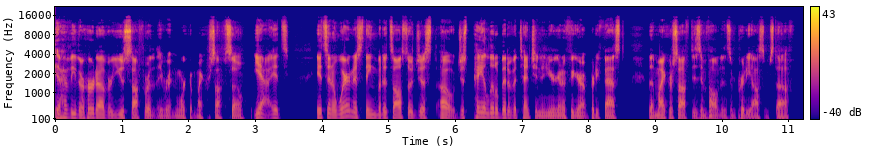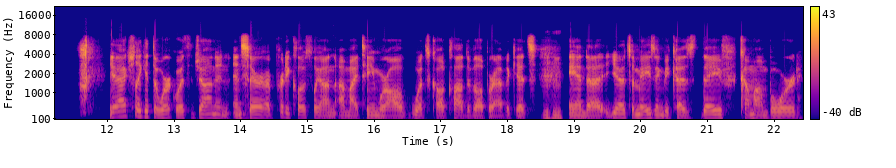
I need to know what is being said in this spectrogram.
have either heard of or used software that they've written work at Microsoft. So yeah, it's it's an awareness thing, but it's also just oh, just pay a little bit of attention, and you're going to figure out pretty fast that Microsoft is involved in some pretty awesome stuff. Yeah, I actually get to work with John and, and Sarah pretty closely on, on my team. We're all what's called cloud developer advocates. Mm-hmm. And, uh, you know, it's amazing because they've come on board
